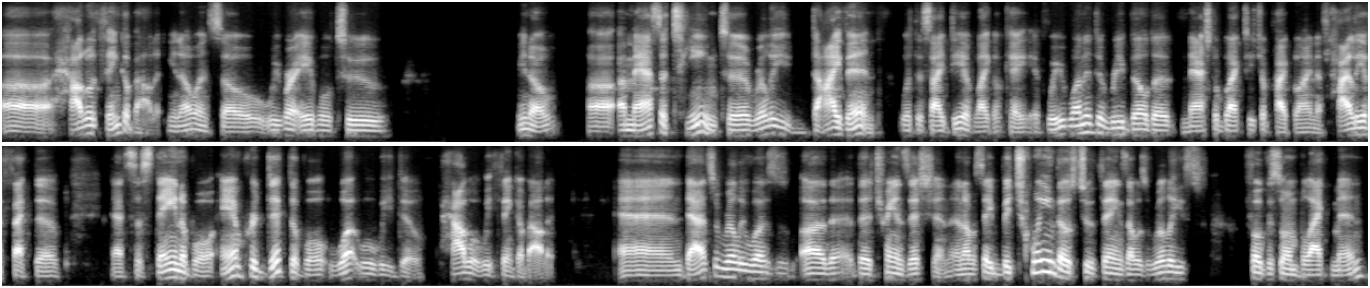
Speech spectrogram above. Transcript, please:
Uh, how to think about it, you know? And so we were able to, you know, uh, amass a team to really dive in with this idea of like, okay, if we wanted to rebuild a national Black teacher pipeline that's highly effective, that's sustainable and predictable, what will we do? How would we think about it? And that's really was uh, the, the transition. And I would say between those two things, I was really focused on Black men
